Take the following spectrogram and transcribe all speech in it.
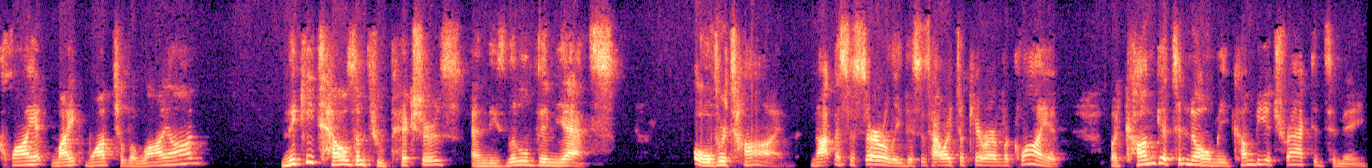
client might want to rely on nikki tells them through pictures and these little vignettes over time. Not necessarily this is how i took care of a client but come get to know me come be attracted to me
